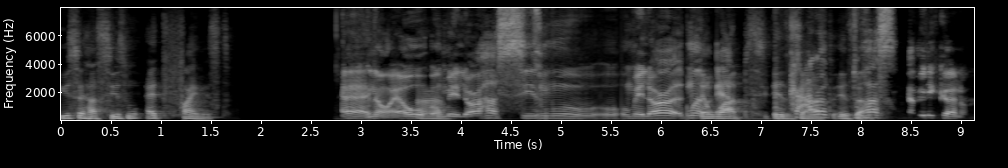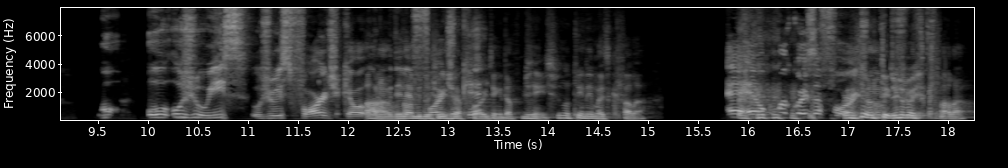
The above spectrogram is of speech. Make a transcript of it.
Isso é racismo at finest. É, não, é o, Ah. o melhor racismo, o, o melhor. É Mano, o é, ápice. cara Exato, do exato. racismo americano. O, o, o juiz, o juiz Ford, que é o, o Ah, nome o dele nome é do Ford, juiz é? Ford ainda. Gente, não tem nem mais o que falar. É, é alguma coisa Ford, não tem nem mais o que falar.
